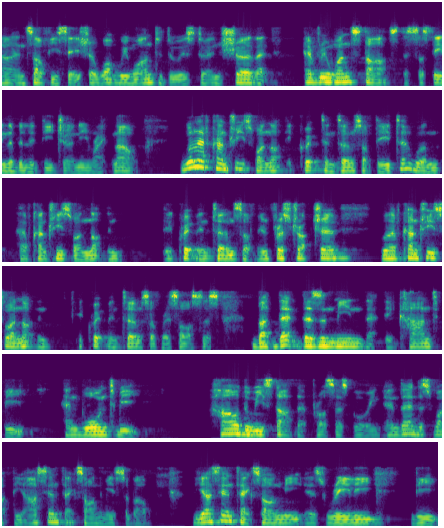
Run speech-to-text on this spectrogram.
uh, in Southeast Asia. What we want to do is to ensure that everyone starts the sustainability journey right now. We'll have countries who are not equipped in terms of data. We'll have countries who are not in, equipped in terms of infrastructure. We'll have countries who are not in, equipped in terms of resources. But that doesn't mean that they can't be and won't be. How do we start that process going? And that is what the ASEAN taxonomy is about. The ASEAN taxonomy is really the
